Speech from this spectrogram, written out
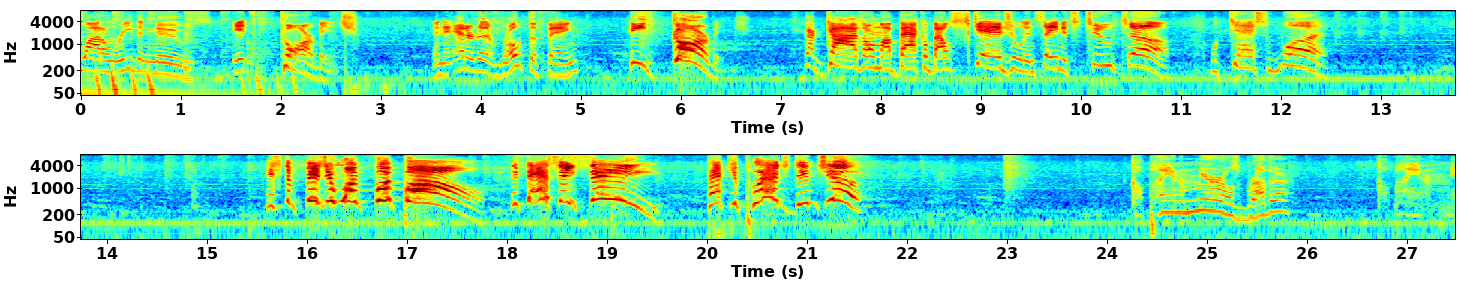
why I don't read the news. It's garbage. And the editor that wrote the thing, he's garbage. Got guys on my back about scheduling saying it's too tough. Well, guess what? It's Division One football. It's the SEC. Heck, you pledged, didn't you? Go play in the murals, brother. Go play in the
